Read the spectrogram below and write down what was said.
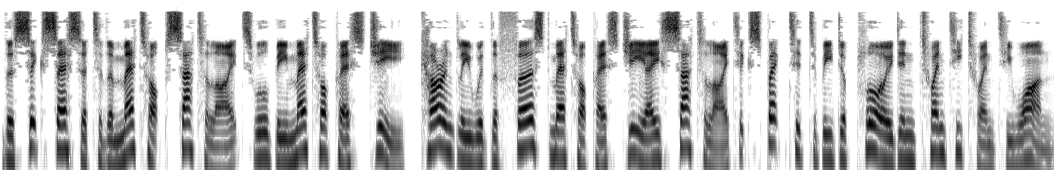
The successor to the METOP satellites will be METOP-SG, currently with the first METOP-SG-A satellite expected to be deployed in 2021.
